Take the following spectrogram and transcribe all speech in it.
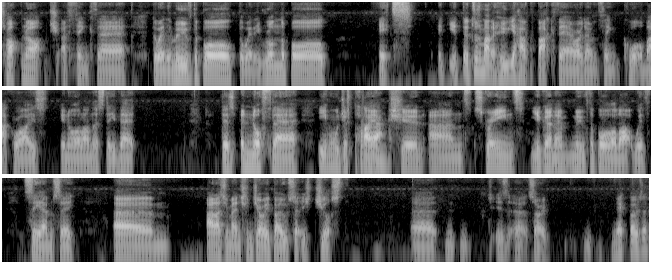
top notch. I think they're the way they move the ball, the way they run the ball. It's it, it, doesn't matter who you have back there. I don't think quarterback wise, in all honesty, that there's enough there. Even with just play hmm. action and screens, you're going to move the ball a lot with CMC. Um, and as you mentioned, Joey Bosa is just uh, is uh, sorry, Nick Bosa,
